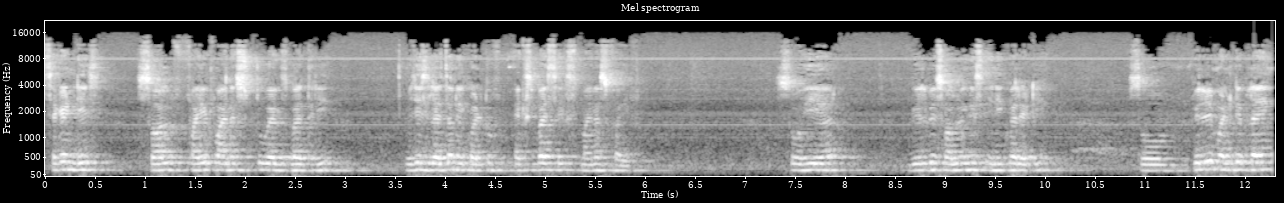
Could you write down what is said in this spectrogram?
Second is solve 5 minus 2x by 3 which is less than or equal to x by 6 minus 5 so here we will be solving this inequality. So we will be multiplying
